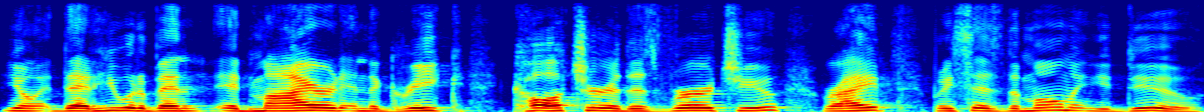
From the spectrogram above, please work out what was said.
you know that he would have been admired in the Greek culture, this virtue, right? But he says the moment you do,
